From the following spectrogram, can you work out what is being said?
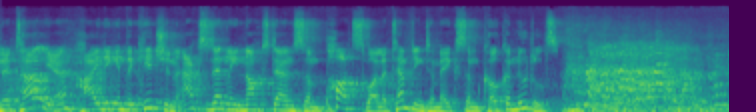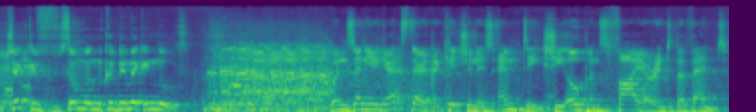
Natalia, hiding in the kitchen, accidentally knocks down some pots while attempting to make some coca noodles. Check if someone could be making noodles. When Xenia gets there, the kitchen is empty. She opens fire into the vent.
